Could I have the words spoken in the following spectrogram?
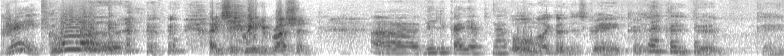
Great. Good. How do you say great in Russian? Uh, великолепно. Oh my goodness, great, great, good, good. Okay.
